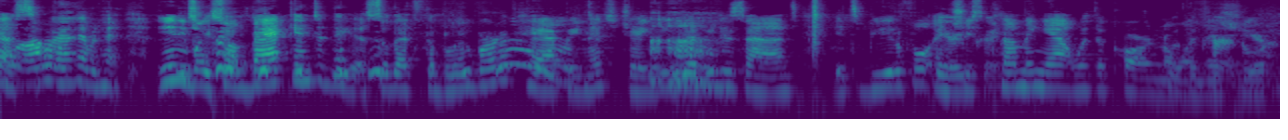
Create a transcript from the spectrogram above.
I swear I haven't had. Anyway, so I'm back into this. So that's the Bluebird of oh. Happiness, JBW Designs. It's beautiful, and she's pretty. coming out with a cardinal With one the this cardinal year, one.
